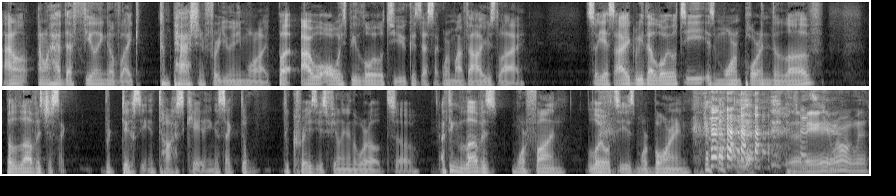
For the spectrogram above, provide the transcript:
I don't I don't have that feeling of like compassion for you anymore. Like, but I will always be loyal to you because that's like where my values lie. So yes, I agree that loyalty is more important than love, but love is just like ridiculously intoxicating. It's like the the craziest feeling in the world. So I think love is more fun. Loyalty is more boring. Yeah, I mean, ain't wrong, man.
